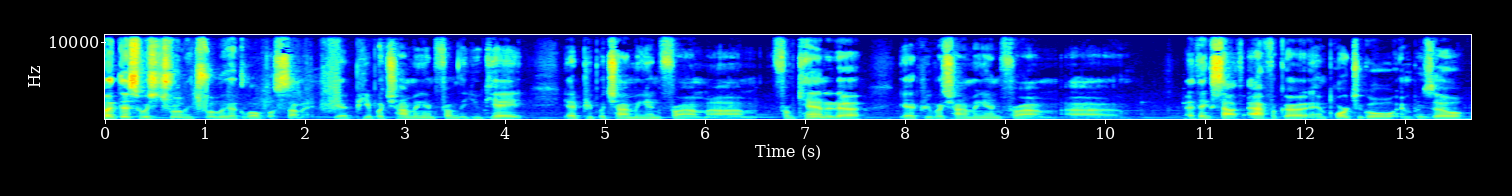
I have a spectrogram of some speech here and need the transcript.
But this was truly, truly a global summit. You had people chiming in from the UK, you had people chiming in from um, from Canada, you had people chiming in from, uh, I think, South Africa and Portugal and Brazil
